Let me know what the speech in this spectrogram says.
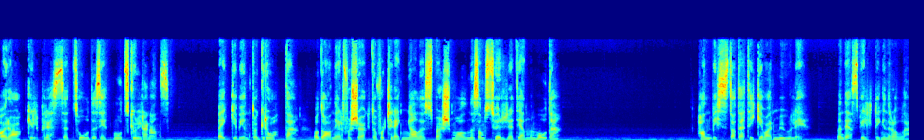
og Rakel presset hodet sitt mot skulderen hans. Begge begynte å gråte, og Daniel forsøkte å fortrenge alle spørsmålene som surret gjennom hodet. Han visste at dette ikke var mulig, men det spilte ingen rolle.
